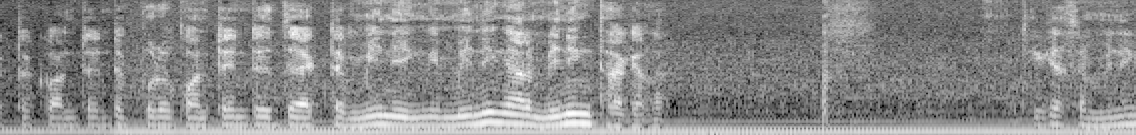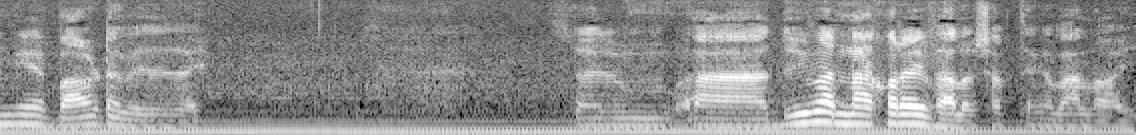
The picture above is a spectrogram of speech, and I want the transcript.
একটা কন্টেন্টে পুরো কন্টেন্টের যে একটা মিনিং মিনিং আর মিনিং থাকে না। ঠিক আছে? মিনিং এ বারোটা বেজে যায়। দুইবার না করাই ভালো সব থেকে ভালো হয়।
